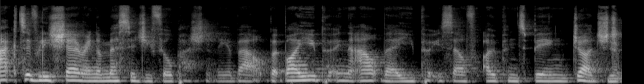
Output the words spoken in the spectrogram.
actively sharing a message you feel passionately about, but by you putting that out there, you put yourself open to being judged, Yep.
